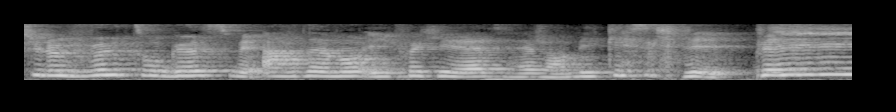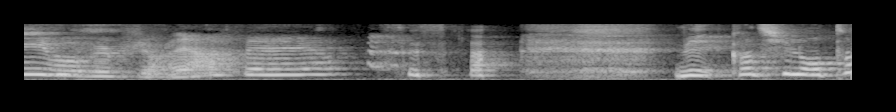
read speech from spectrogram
Tu le veux ton gosse, mais ardemment, et une fois qu'il est là, t'es là genre, mais qu'est-ce qu'il est pénible, on peut plus rien faire C'est ça. Mais quand tu l'entends,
